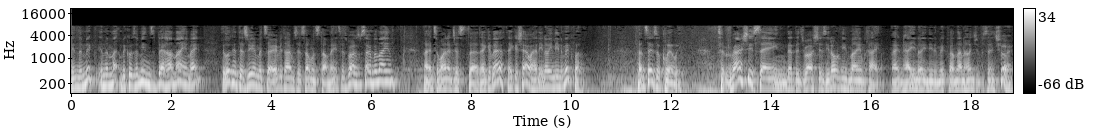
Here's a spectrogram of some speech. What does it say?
in the mik, in the because it means behamayim, right? You look into Tazriyah Mitzvah, every time it says someone's tummy, it says Baruch Mitzvah b'mayim. Right? So why not just uh, take a bath, take a shower? How do you know you need a mikvah? Doesn't say so clearly. So Rashi is saying that the drush is you don't need mayim chayim, right? And how you know you need a mikvah, I'm not 100% sure.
